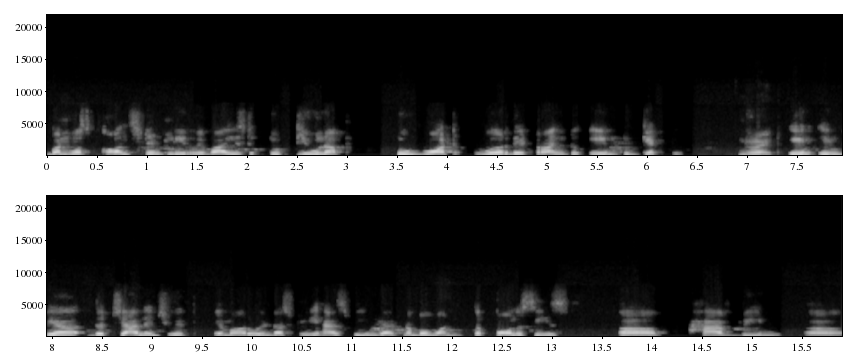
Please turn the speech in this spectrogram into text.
but mm-hmm. was constantly revised to tune up to what were they trying to aim to get to. Right. In India, the challenge with MRO industry has been that number one, the policies uh, have been uh,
